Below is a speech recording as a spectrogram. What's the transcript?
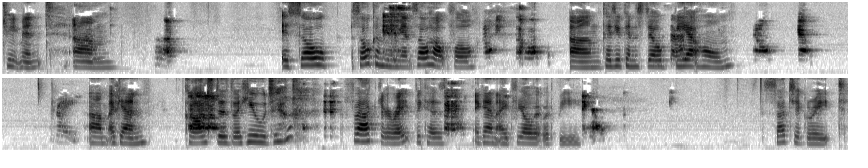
treatment um, is so so convenient, so helpful. Um, because you can still be at home. Um, again, cost is a huge factor, right? Because again, I feel it would be such a great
